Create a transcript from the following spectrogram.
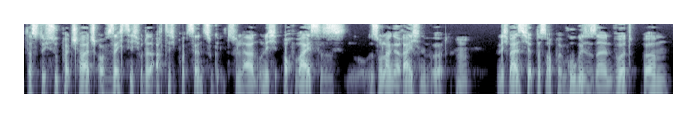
das durch Supercharge auf 60 oder 80 Prozent zu, zu laden und ich auch weiß, dass es so lange reichen wird. Hm. Und ich weiß nicht, ob das auch beim Google so sein wird. Ähm,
